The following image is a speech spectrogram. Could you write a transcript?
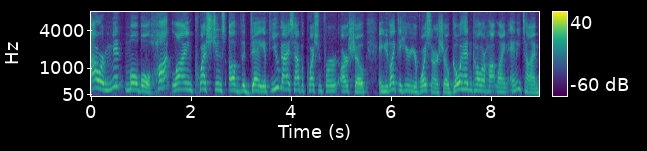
our Mint Mobile hotline questions of the day. If you guys have a question for our show and you'd like to hear your voice on our show, go ahead and call our hotline anytime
